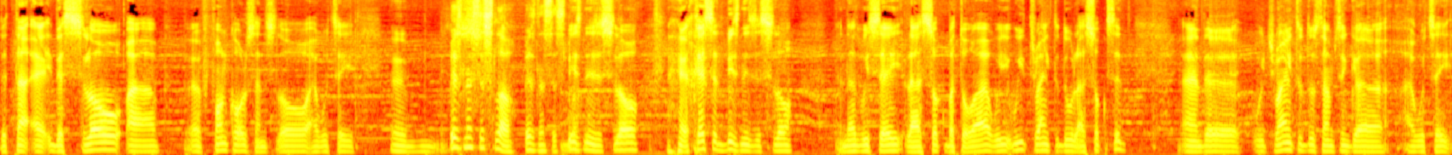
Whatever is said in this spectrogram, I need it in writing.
the uh, the slow uh, uh, phone calls and slow, I would say. Um, business is slow. Business is slow. Business is slow. Chesed business is slow, and that we say laasok batorah. We we trying to do laasok and uh, we're trying to do something. Uh, I would say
